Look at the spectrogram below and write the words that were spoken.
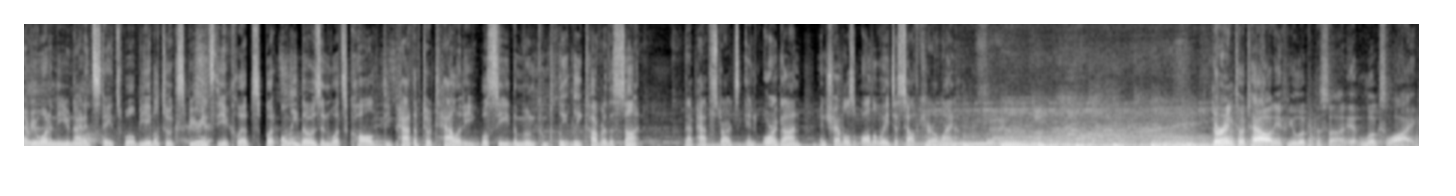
Everyone in the United States will be able to experience the eclipse, but only those in what's called the path of totality will see the moon completely cover the sun. That path starts in Oregon and travels all the way to South Carolina. During totality, if you look at the sun, it looks like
